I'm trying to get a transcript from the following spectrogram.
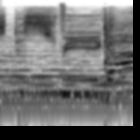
Disregard,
